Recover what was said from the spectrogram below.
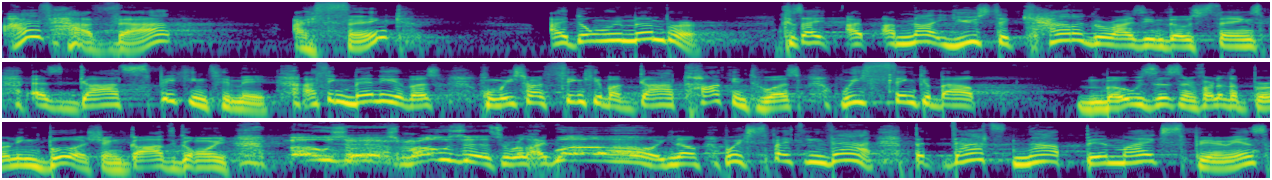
I've had that, I think. I don't remember because I, am not used to categorizing those things as God speaking to me. I think many of us, when we start thinking about God talking to us, we think about Moses in front of the burning bush and God's going, Moses, Moses. We're like, whoa, you know, we're expecting that. But that's not been my experience,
